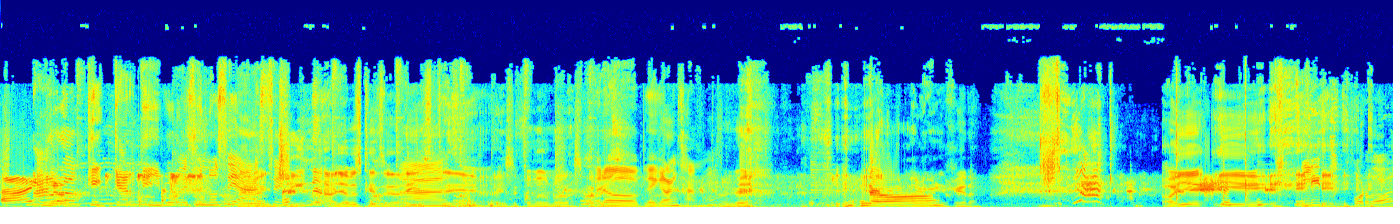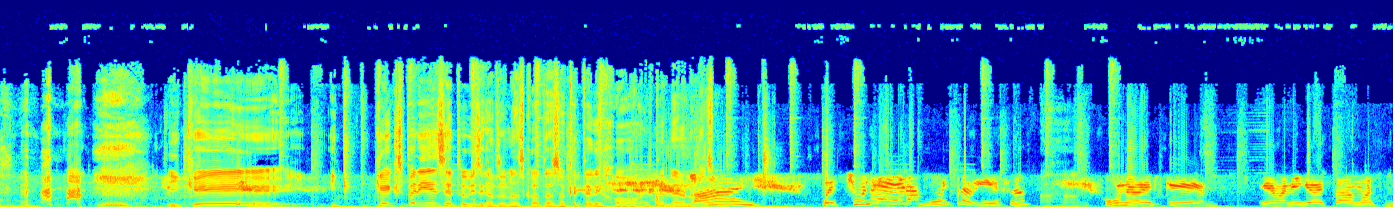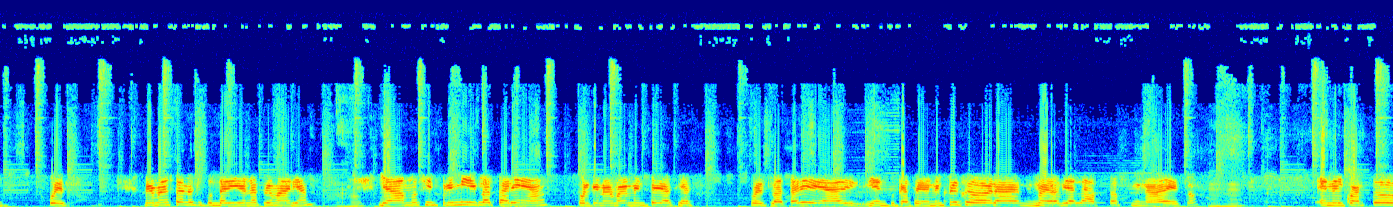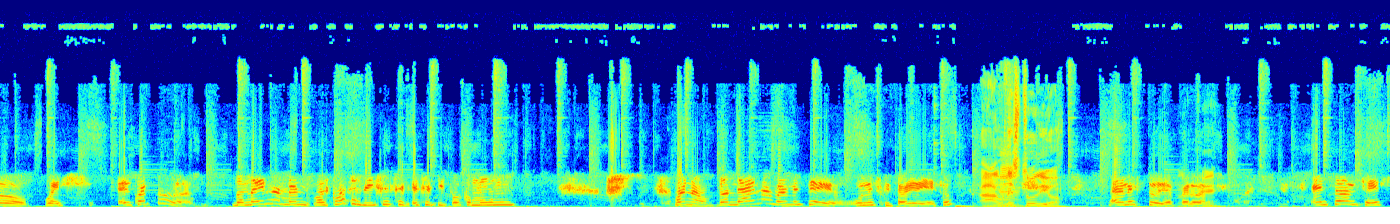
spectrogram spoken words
Ay, no. Mauro, qué carnívoro, eso no se Pero en hace. China, ya ves que ahí, Ah, este, ahí se come uno de las perritas. Pero de granja, ¿no? Ok. Sí, No. la granjera. Oye, y. Lit por dos. ¿Y qué, y qué experiencia tuviste con tus mascotas o qué te dejó el tener una mascota? Pues Chule era muy traviesa. Ajá. Una vez que mi hermana y yo estábamos, pues, mi hermana está en la secundaria y yo en la primaria, Ajá. ya vamos a imprimir la tarea, porque normalmente hacías pues la tarea y, y en tu casa había una impresora, no era vía laptop ni nada de eso. En el cuarto, pues, el cuarto donde hay normal- ¿cómo se dice ese, ese tipo? Como un... Bueno, donde hay normalmente un escritorio y eso. Ah, un estudio. Hay un estudio, perdón. Entonces,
